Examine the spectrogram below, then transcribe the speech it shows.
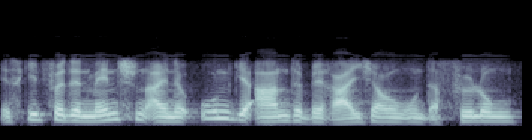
Es gibt für den Menschen eine ungeahnte Bereicherung und Erfüllung,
